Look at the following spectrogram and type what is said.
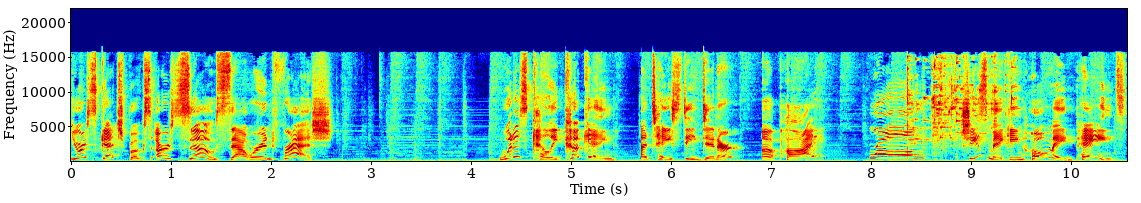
Your sketchbooks are so sour and fresh! What is Kelly cooking? A tasty dinner? A pie? Wrong! She's making homemade paints!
